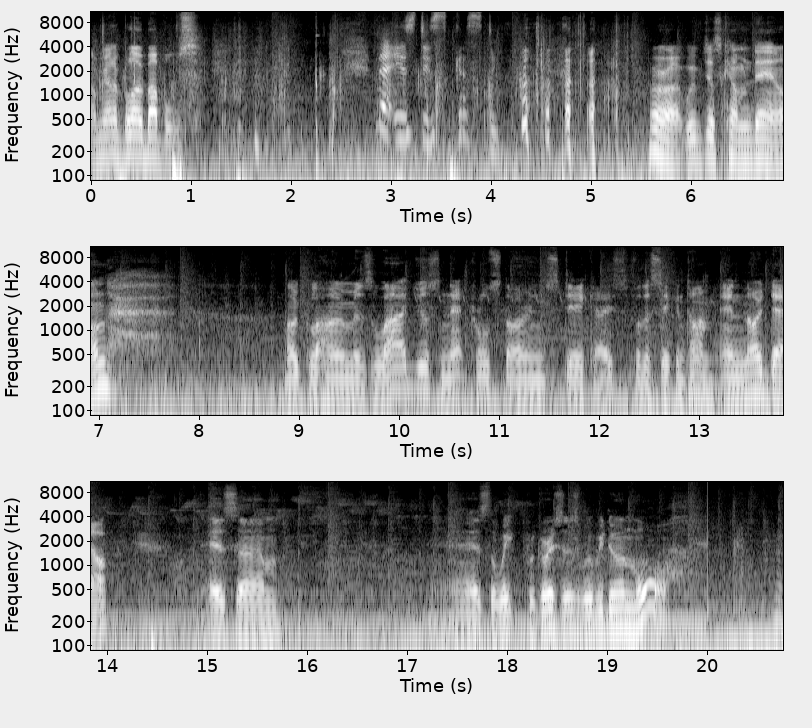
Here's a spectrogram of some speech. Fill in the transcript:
i'm gonna blow bubbles. That is disgusting. All right, we've just come down Oklahoma's largest natural stone staircase for the second time, and no doubt, as um, as the week progresses, we'll be doing more.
